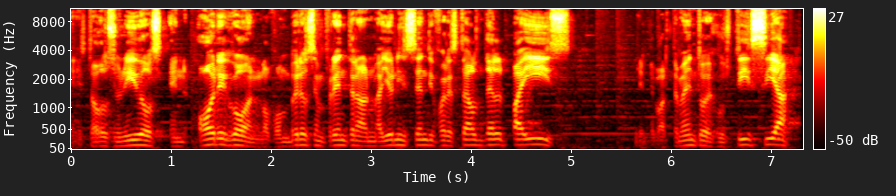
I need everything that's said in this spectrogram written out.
En Estados Unidos, en Oregon, los bomberos se enfrentan al mayor incendio forestal del país. Y el Departamento de Justicia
